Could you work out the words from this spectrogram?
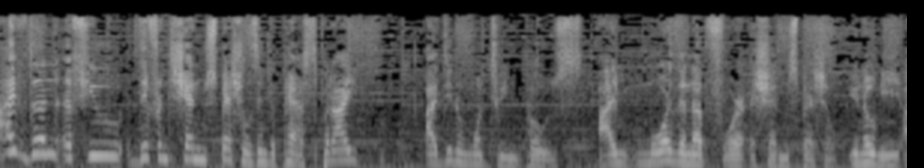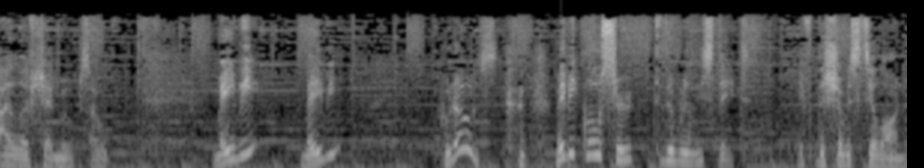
I've done a few different Shenmue specials in the past, but I I didn't want to impose. I'm more than up for a Shenmue special. You know me, I love Shenmue, so maybe, maybe, who knows? maybe closer to the release date if the show is still on.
